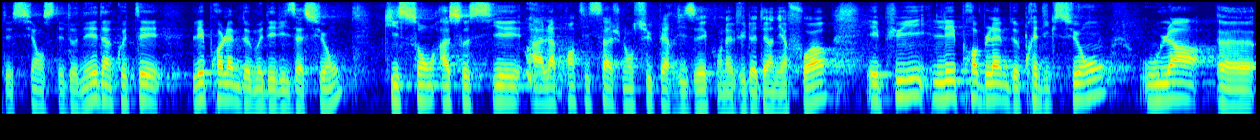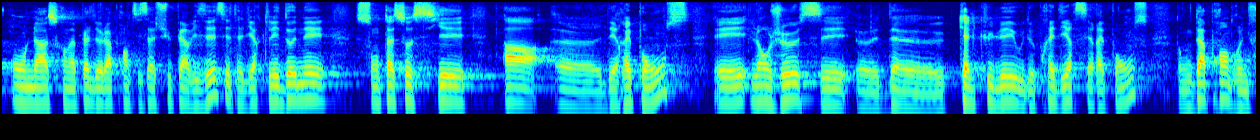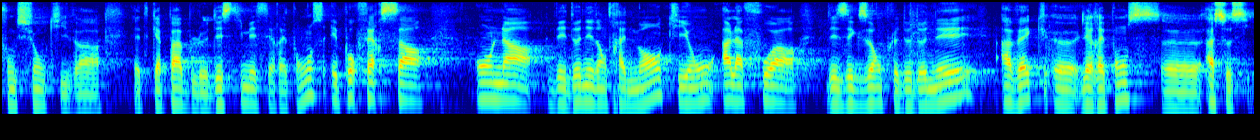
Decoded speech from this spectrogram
des sciences des données. D'un côté, les problèmes de modélisation qui sont associés à l'apprentissage non supervisé qu'on a vu la dernière fois, et puis les problèmes de prédiction où là, on a ce qu'on appelle de l'apprentissage supervisé, c'est-à-dire que les données sont associées à euh, des réponses, et l'enjeu, c'est euh, de calculer ou de prédire ces réponses, donc d'apprendre une fonction qui va être capable d'estimer ces réponses. Et pour faire ça, on a des données d'entraînement qui ont à la fois des exemples de données avec les réponses associées.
